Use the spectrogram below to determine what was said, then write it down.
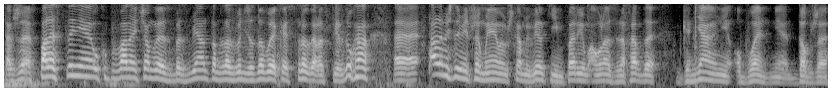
Także w Palestynie okupowanej ciągle jest bez zmian, tam zaraz będzie znowu jakaś sroga rozpierducha, e, ale myślę, że nie przejmujemy, mieszkamy w wielkim imperium, a u nas jest naprawdę genialnie, obłędnie, dobrze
